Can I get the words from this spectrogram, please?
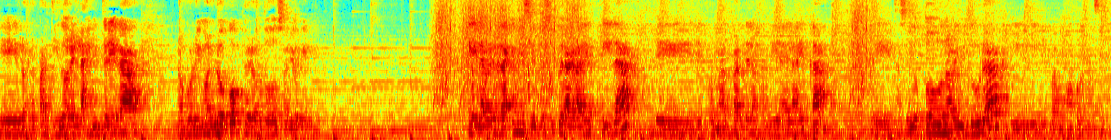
eh, los repartidores, las entregas. Nos volvimos locos, pero todo salió bien. La verdad que me siento súper agradecida de, de, formar parte de la familia de Laika. Está siendo toda una aventura y vamos a por más.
